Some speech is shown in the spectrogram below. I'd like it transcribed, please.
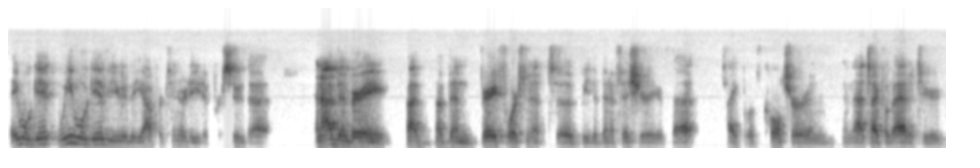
they will get we will give you the opportunity to pursue that. And i've been very i've, I've been very fortunate to be the beneficiary of that type of culture and, and that type of attitude.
